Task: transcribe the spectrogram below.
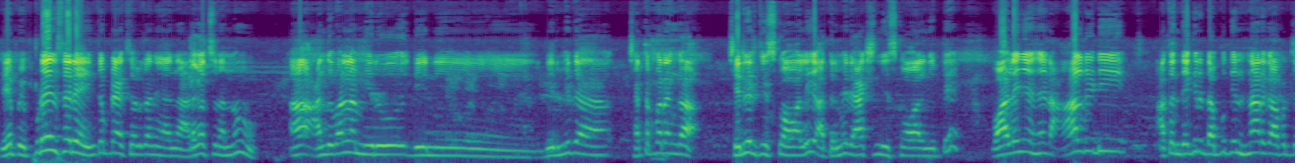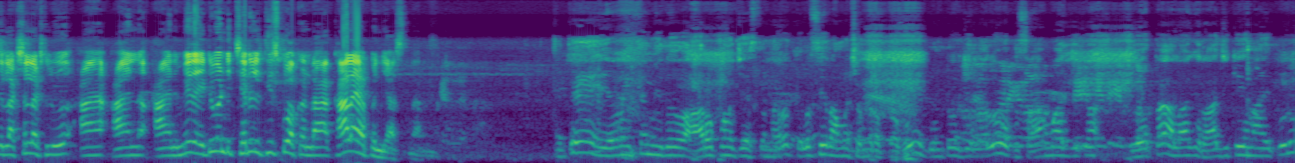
రేపు ఎప్పుడైనా సరే ఇన్కమ్ ట్యాక్స్ వాళ్ళు కానీ అడగచ్చు నన్ను. అందువల్ల మీరు దీన్ని దీని మీద చట్టపరంగా చర్యలు తీసుకోవాలి అతని మీద యాక్షన్ తీసుకోవాలని చెప్తే వాళ్ళు ఏం చేస్తారంటే ఆల్రెడీ అతని దగ్గర డబ్బు తింటున్నారు కాబట్టి లక్షల లక్షలు ఆయన ఆయన మీద ఎటువంటి చర్యలు తీసుకోకుండా కాలయాపన చేస్తున్నారు అయితే ఎవరైతే మీరు ఆరోపణలు చేస్తున్నారో తులసి రామచంద్ర ప్రభు గుంటూరు జిల్లాలో ఒక సామాజిక యువత అలాగే రాజకీయ నాయకుడు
